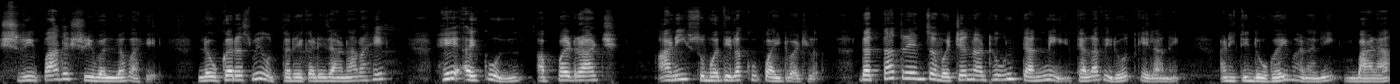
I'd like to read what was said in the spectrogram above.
श्रीपाद श्रीवल्लभ आहे. लवकरच मी उत्तरेकडे जाणार आहे. हे ऐकून अप्पलराज आणि सुमतीला खूप वाईट वाटलं. दत्तात्रेयांचं वचन आठवून त्यांनी त्याला विरोध केला नाही. आणि ती दोघंही म्हणाली बाळा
